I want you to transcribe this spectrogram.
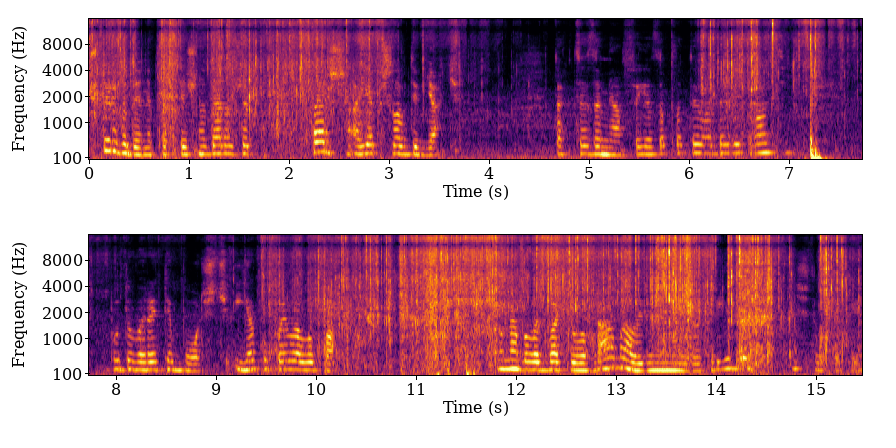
4 години практично, зараз вже перша, а я пішла в 9. Так, це за м'ясо. Я заплатила 9,20. Буду варити борщ. І я купила лопатку. Вона була 2 кілограми, але він мені розрізав. Бачите, ось таке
